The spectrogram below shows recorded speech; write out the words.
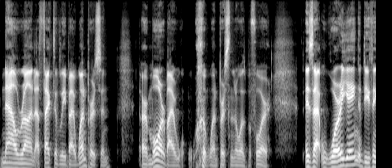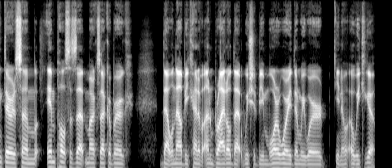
now run effectively by one person or more by one person than it was before. Is that worrying? Do you think there are some impulses that Mark Zuckerberg that will now be kind of unbridled that we should be more worried than we were, you know, a week ago?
